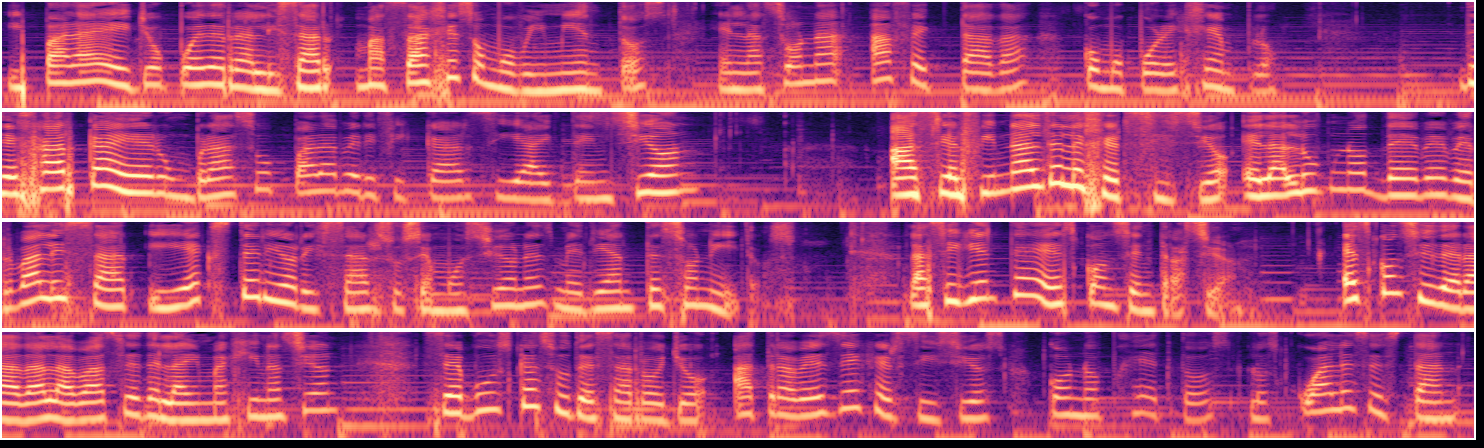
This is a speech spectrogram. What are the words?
y para ello puede realizar masajes o movimientos en la zona afectada, como por ejemplo, dejar caer un brazo para verificar si hay tensión, Hacia el final del ejercicio, el alumno debe verbalizar y exteriorizar sus emociones mediante sonidos. La siguiente es concentración. Es considerada la base de la imaginación. Se busca su desarrollo a través de ejercicios con objetos los cuales están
